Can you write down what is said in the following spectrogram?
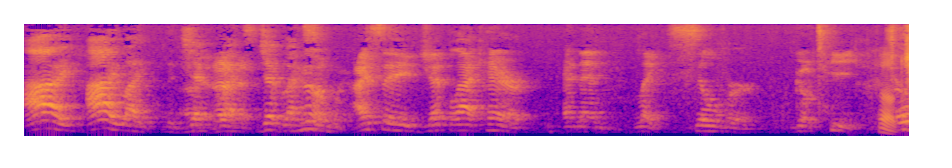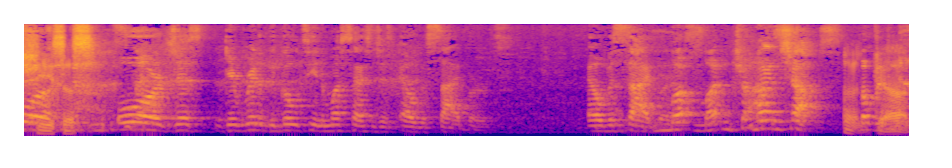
I I like the uh, jet uh, black jet black No, somewhere. I say jet black hair and then like silver goatee. Oh Or- Jesus. Or just get rid of the goatee and the mustache and just Elvis sideburns. Elvis sideburns. Mut- mutton chops. Mutton chops. Oh But God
